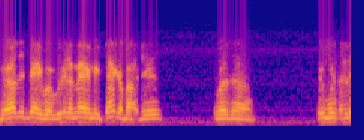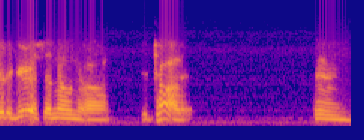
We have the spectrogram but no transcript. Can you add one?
the other day, what really made me think about this was uh, it was a little girl sitting on the, uh, the toilet, and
